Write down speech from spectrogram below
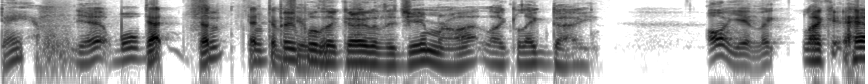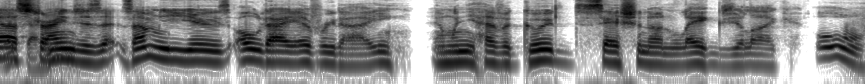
damn, Yeah, well, That- for, that- for that doesn't people that go to the gym, right, like leg day, oh yeah, like like how strange is that? Something you use all day, every day, and when you have a good session on legs, you're like, oh,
